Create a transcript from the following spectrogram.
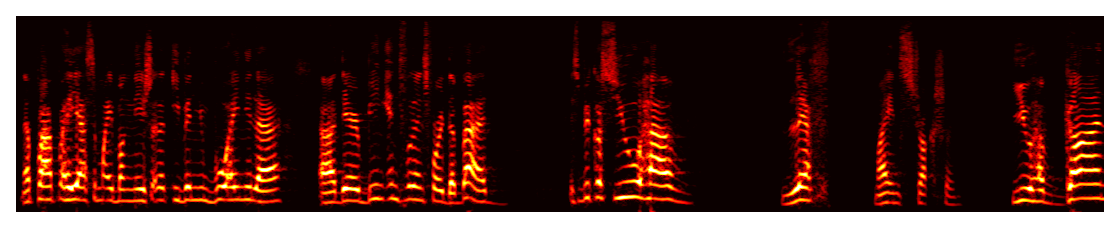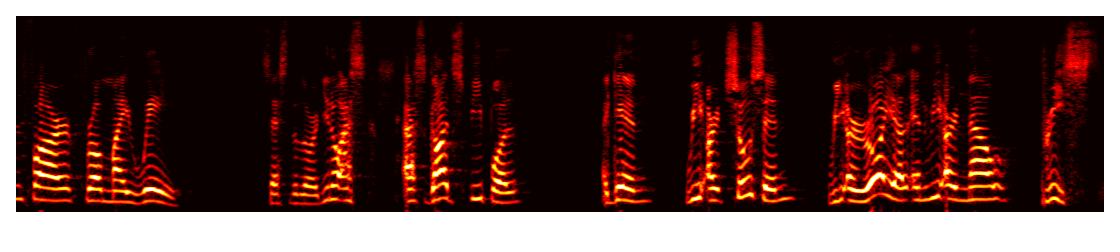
napapahiya sa mga ibang nation at even yung buhay nila, uh, they're being influenced for the bad, is because you have left my instruction. You have gone far from my way, says the Lord. You know, as, as God's people, again, we are chosen, we are royal, and we are now priests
